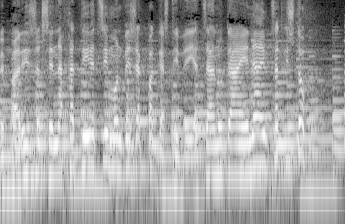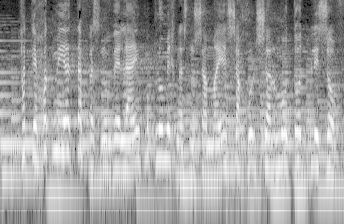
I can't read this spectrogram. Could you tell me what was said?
בפריז איך שנחתי את סימון וז'ק פגשתי ויצאנו את העיניים קצת לשטוף חתיכות מיד תפסנו ולעין כמו כלום הכנסנו שמה יש אכול שרמוטות בלי סוף.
